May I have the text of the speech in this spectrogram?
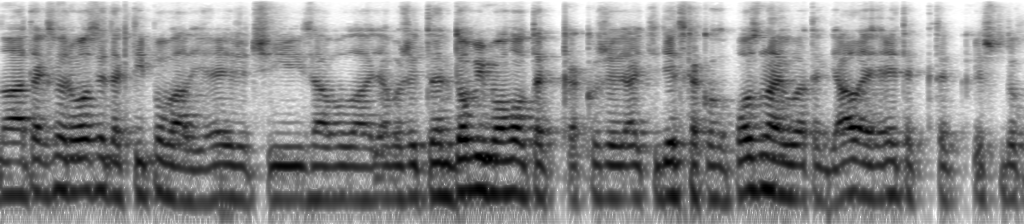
No a tak sme rôzne tak typovali, hej, že či zavolať, alebo že ten, kto by mohol, tak akože aj tie decka, koho poznajú a tak ďalej, hej, tak, tak ešte do,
